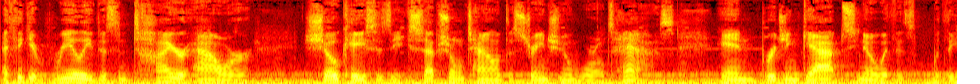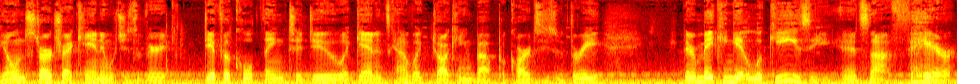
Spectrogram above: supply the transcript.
I think it really, this entire hour showcases the exceptional talent that Strange New Worlds has in bridging gaps, you know, with its with the own Star Trek canon, which is a very difficult thing to do. Again, it's kind of like talking about Picard season three they're making it look easy, and it's not fair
